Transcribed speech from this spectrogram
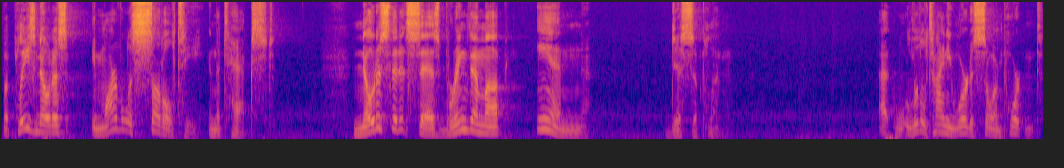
But please notice a marvelous subtlety in the text. Notice that it says, bring them up in discipline. That little tiny word is so important.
